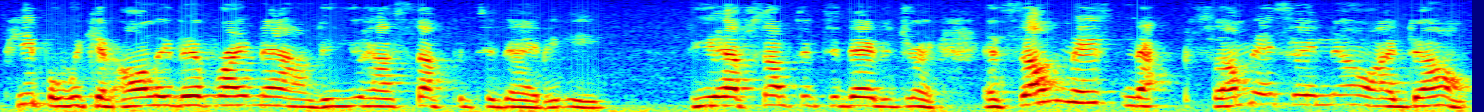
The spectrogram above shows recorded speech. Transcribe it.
People, we can only live right now. Do you have something today to eat? Do you have something today to drink? And some may not, some may say, no, I don't.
